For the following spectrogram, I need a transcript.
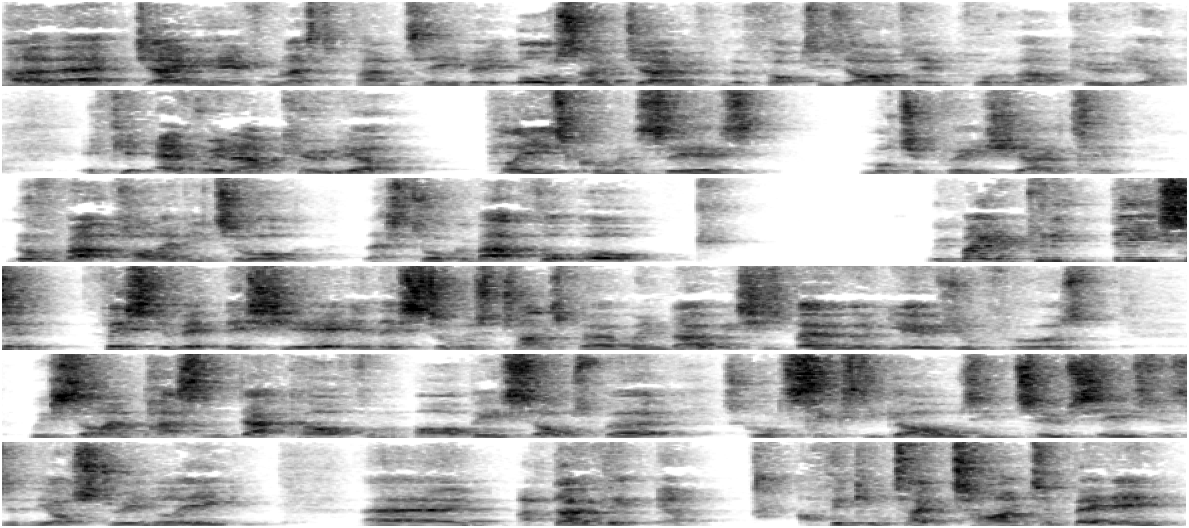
Hello there, Jamie here from Leicester Fan TV. Also, Jamie from the Foxes Arms in Port of Alcudia. If you're ever in Alcudia, please come and see us. Much appreciated. Enough about the holiday talk. Let's talk about football. We've made a pretty decent fist of it this year in this summer's transfer window, which is very unusual for us. We signed Patson Daka from RB Salzburg, scored 60 goals in two seasons in the Austrian League. Um, I don't think I think he'll take time to bed in,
